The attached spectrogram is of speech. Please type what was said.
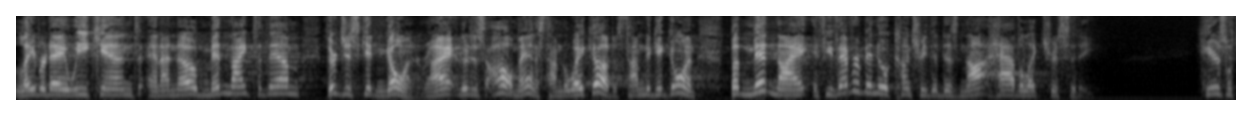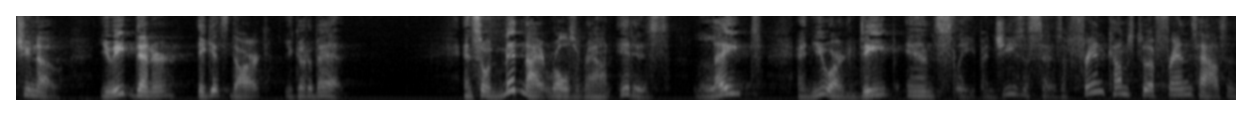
Labor Day weekend. And I know midnight to them, they're just getting going, right? They're just, oh man, it's time to wake up. It's time to get going. But midnight, if you've ever been to a country that does not have electricity, here's what you know you eat dinner, it gets dark you go to bed. And so midnight rolls around, it is late and you are deep in sleep. And Jesus says, a friend comes to a friend's house and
